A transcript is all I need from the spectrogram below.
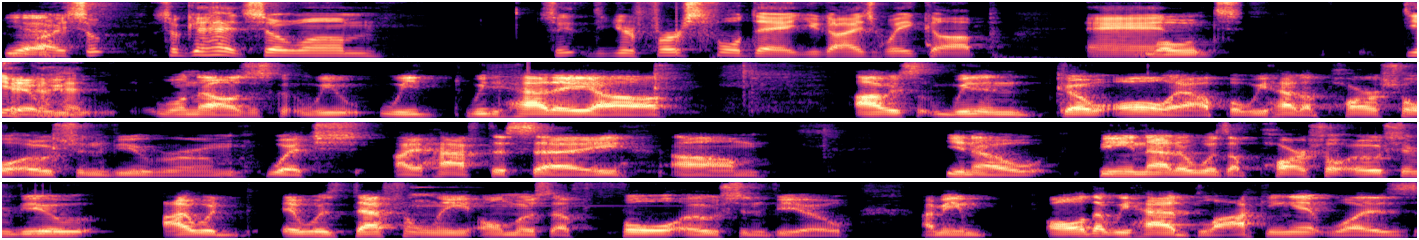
Yeah. All right, so so go ahead. So um, so your first full day, you guys wake up and Well, yeah, go we, ahead. Well, no, I was just we we we had a uh, obviously we didn't go all out, but we had a partial ocean view room, which I have to say, um, you know, being that it was a partial ocean view, I would it was definitely almost a full ocean view. I mean, all that we had blocking it was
